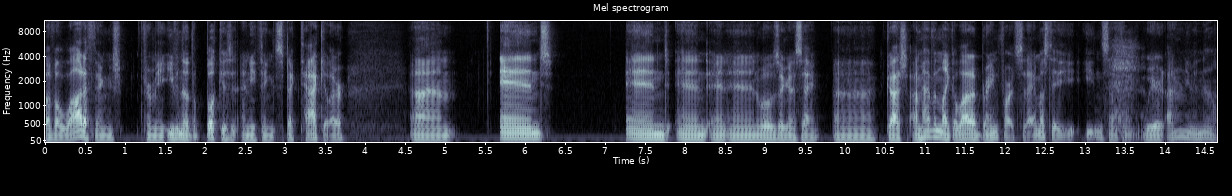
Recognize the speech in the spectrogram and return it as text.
of a lot of things for me, even though the book isn't anything spectacular. Um, and and and and and what was I gonna say? Uh, gosh, I'm having like a lot of brain farts today. I must have eaten something weird. I don't even know.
